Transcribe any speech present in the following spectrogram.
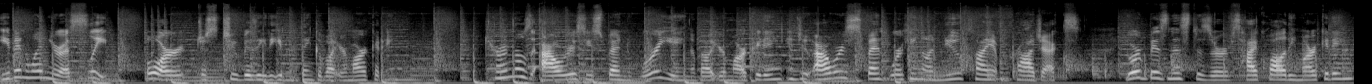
even when you're asleep or just too busy to even think about your marketing. Turn those hours you spend worrying about your marketing into hours spent working on new client projects. Your business deserves high quality marketing,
